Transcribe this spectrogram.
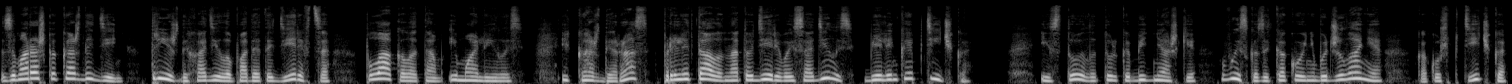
Замарашка каждый день трижды ходила под это деревце, плакала там и молилась. И каждый раз прилетала на то дерево и садилась беленькая птичка — и стоило только бедняжке высказать какое-нибудь желание, как уж птичка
